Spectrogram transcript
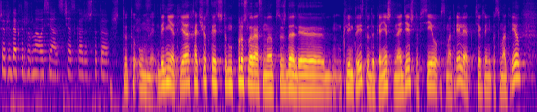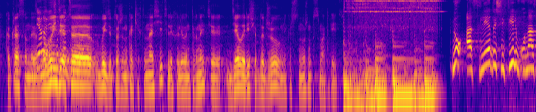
шеф-редактор журнала «Сеанс», сейчас скажет что-то... Что-то умное. Да нет, я хочу сказать, что мы в прошлый раз мы обсуждали Клинта Иствуда, конечно, надеюсь, что все его посмотрели, а те, кто не посмотрел, как раз он, наверное, Дело выйдет, э, выйдет тоже на каких-то носителях или в интернете. Дело Ричарда Джоула, мне кажется, нужно посмотреть. Ну, а следующий фильм у нас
